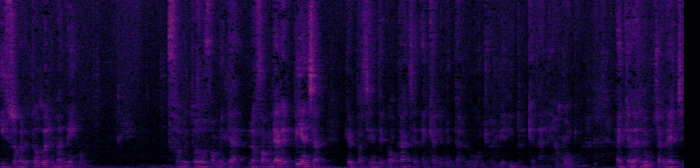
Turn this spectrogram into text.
y sobre todo el manejo, sobre todo familiar. Los familiares piensan que el paciente con cáncer hay que alimentarlo mucho, el viejito hay que darle jamón, hay que darle mucha leche.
